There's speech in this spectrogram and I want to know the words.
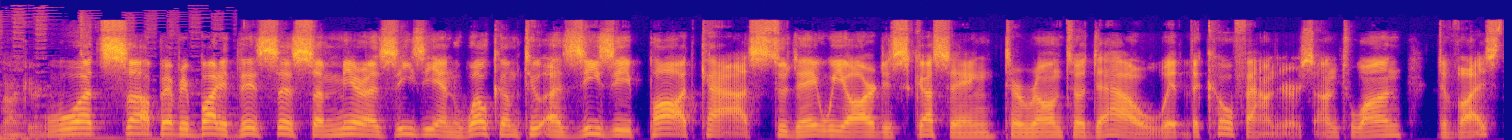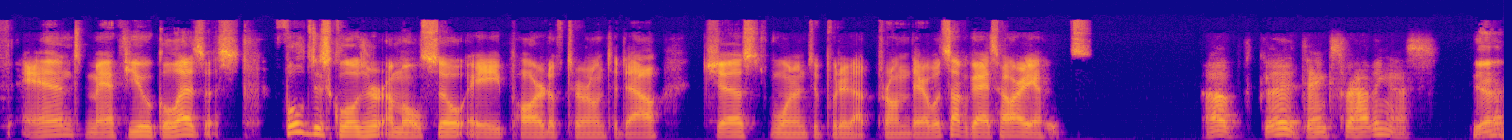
not good. What's up, everybody? This is Samir Azizi, and welcome to Azizi Podcast. Today, we are discussing Toronto DAO with the co founders, Antoine De Vuyst and Matthew Glezos. Full disclosure, I'm also a part of Toronto DAO. Just wanted to put it up front there. What's up, guys? How are you? Oh, good. Thanks for having us. Yeah,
